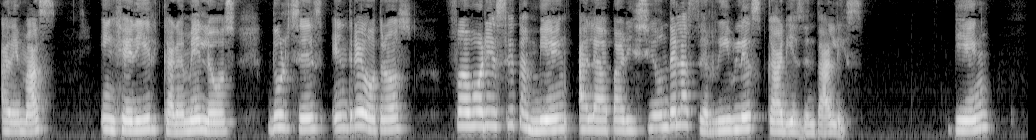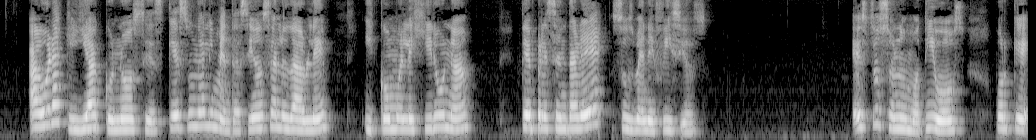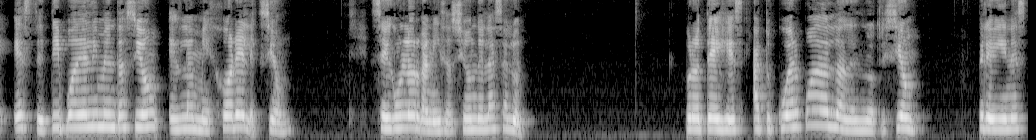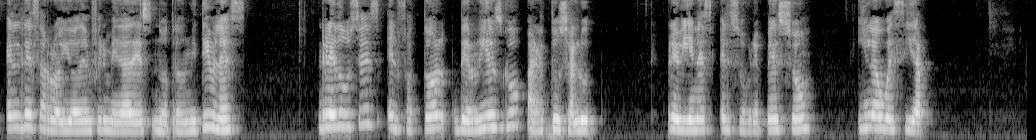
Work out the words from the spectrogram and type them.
Además, ingerir caramelos, dulces, entre otros, favorece también a la aparición de las terribles caries dentales. Bien, ahora que ya conoces qué es una alimentación saludable y cómo elegir una, te presentaré sus beneficios. Estos son los motivos porque este tipo de alimentación es la mejor elección, según la Organización de la Salud. Proteges a tu cuerpo de la desnutrición. Previenes el desarrollo de enfermedades no transmitibles. Reduces el factor de riesgo para tu salud. Previenes el sobrepeso y la obesidad.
